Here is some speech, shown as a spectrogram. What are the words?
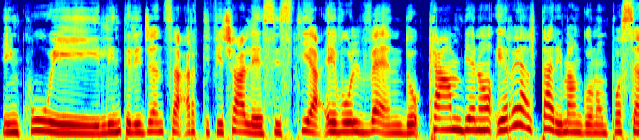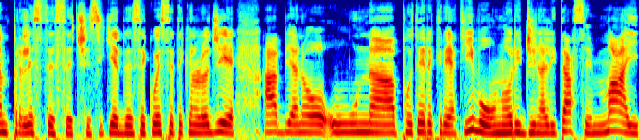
in cui l'intelligenza artificiale si stia evolvendo cambiano, in realtà rimangono un po' sempre le stesse. Ci si chiede se queste tecnologie abbiano un potere creativo, un'originalità, semmai mai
